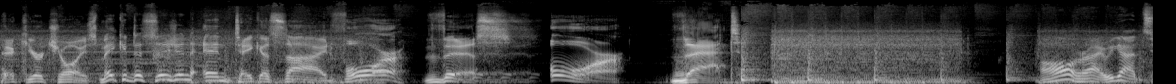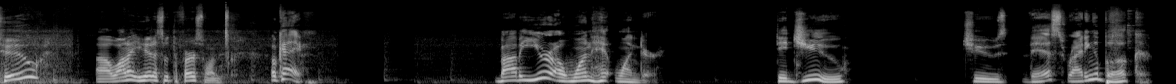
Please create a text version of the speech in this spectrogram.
Pick your choice. Make a decision and take a side for this or that. All right, we got two. Uh, why don't you hit us with the first one? Okay. Bobby, you're a one hit wonder. Did you choose this, writing a book,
